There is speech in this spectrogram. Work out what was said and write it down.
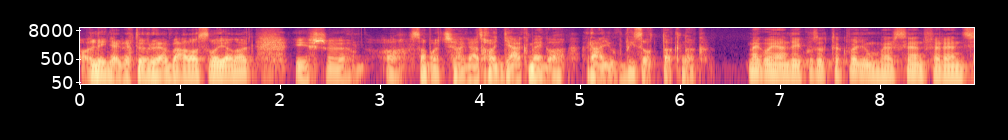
a lényegre törően válaszoljanak, és a szabadságát hagyják meg a rájuk bizottaknak. Megajándékozottak vagyunk, mert Szent Ferenc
